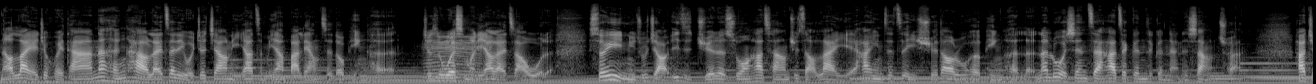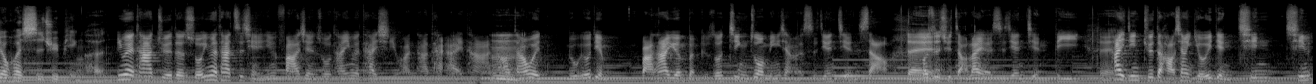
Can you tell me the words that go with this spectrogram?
然后赖爷就回他，那很好，来这里我就教你要怎么样把两者都平衡，就是为什么你要来找我了。嗯、所以女主角一直觉得说，她常常去找赖爷，她已经在这里学到如何平衡了。那如果现在她在跟这个男的上船，她就会失去平衡，因为她觉得说，因为她之前已经发现说，她因为太喜欢他，太爱他，然后她会有有点。把他原本比如说静坐冥想的时间减少，对，或是去找赖的时间减低，他已经觉得好像有一点轻轻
